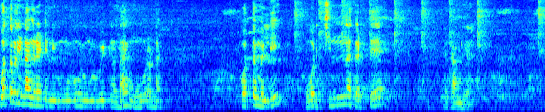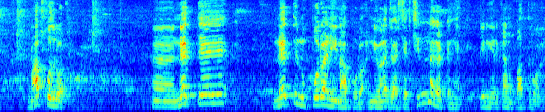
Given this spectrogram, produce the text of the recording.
கொத்தமல்லி நாங்கள் ரேட்டு நீ உங்கள் உங்கள் வீட்டில்டா உங்கள் ஊரண்டா கொத்தமல்லி ஒரு சின்ன கட்டு. காமிக்கிறேன். நாற்பது ரூபா. நேற்று நேற்று முப்பது ரூபா இன்றைக்கி நாற்பது ரூபா. இன்னி விலை ஜாஸ்தியாக சின்ன கட்டுங்க. எனக்கு இருக்கான்னு பார்த்துருவாங்க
